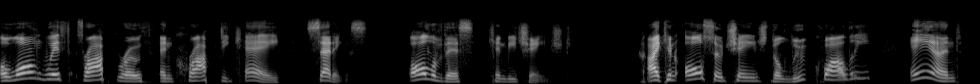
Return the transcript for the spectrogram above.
along with crop growth and crop decay settings. All of this can be changed. I can also change the loot quality and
